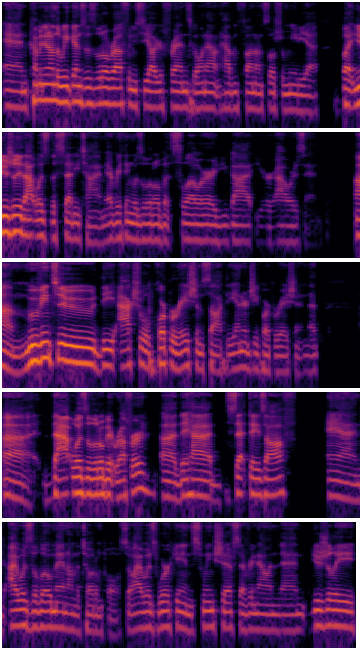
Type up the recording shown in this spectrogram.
And coming in on the weekends was a little rough when you see all your friends going out and having fun on social media. But usually that was the study time. Everything was a little bit slower. You got your hours in. Um, moving to the actual corporation SOC, the energy corporation, that uh, that was a little bit rougher. Uh, they had set days off, and I was the low man on the totem pole. So I was working swing shifts every now and then, usually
